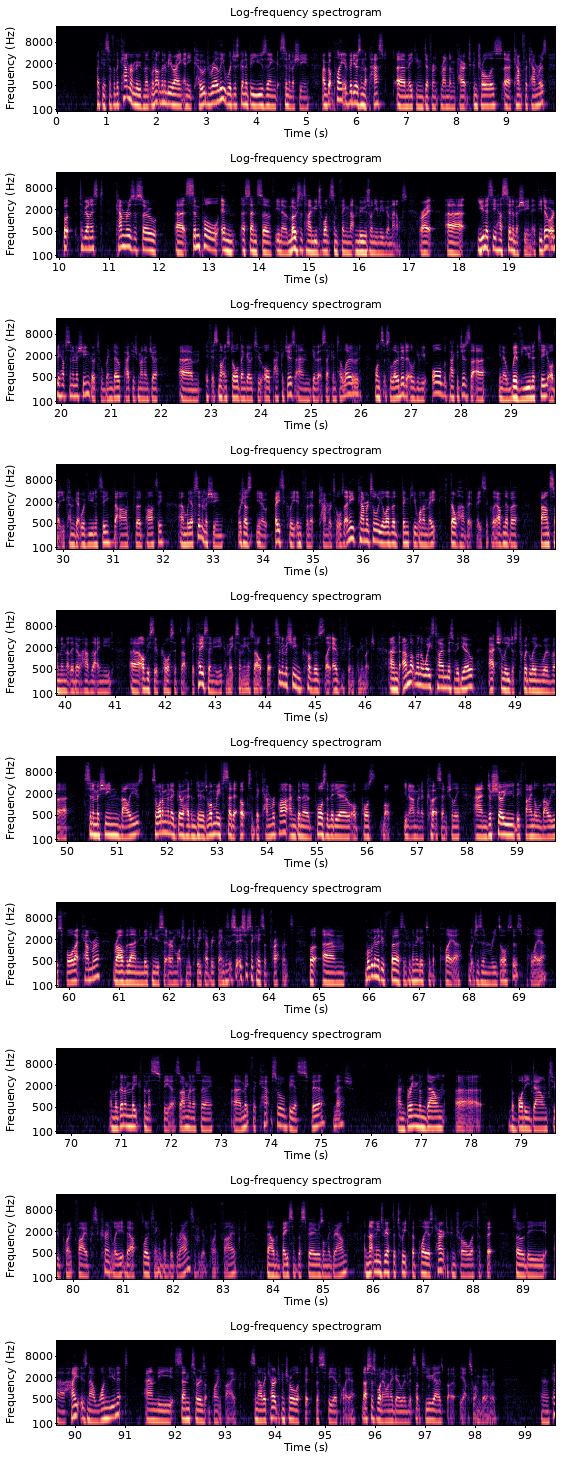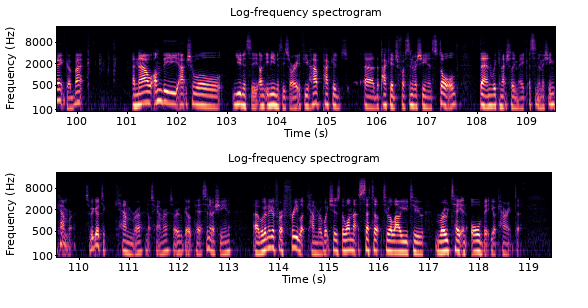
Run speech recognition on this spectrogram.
Okay, so for the camera movement, we're not going to be writing any code really, we're just going to be using Cinemachine. I've got plenty of videos in the past uh, making different random character controllers uh, cam for cameras, but to be honest, cameras are so uh, simple in a sense of, you know, most of the time you just want something that moves when you move your mouse, right? Uh, Unity has Cinemachine. If you don't already have Cinemachine, go to Window, Package Manager, um, if it's not installed, then go to all packages and give it a second to load. Once it's loaded, it'll give you all the packages that are, you know, with Unity or that you can get with Unity that aren't third party. And we have Cinemachine, which has, you know, basically infinite camera tools. Any camera tool you'll ever think you want to make, they'll have it basically. I've never found something that they don't have that I need. Uh, obviously, of course, if that's the case, then you can make something yourself. But Cinemachine covers like everything pretty much. And I'm not going to waste time this video actually just twiddling with uh, Cinemachine values. So what I'm going to go ahead and do is when we've set it up to the camera part, I'm going to pause the video or pause, well, you know, I'm going to cut essentially and just show you the final values for that camera rather than making you sit there and watch me tweak everything because it's, it's just a case of preference. But um, what we're going to do first is we're going to go to the player, which is in resources, player, and we're going to make them a sphere. So I'm going to say uh, make the capsule be a sphere mesh and bring them down uh, the body down to 0.5 because currently they are floating above the ground. So if we go 0.5, now the base of the sphere is on the ground. And that means we have to tweak the player's character controller to fit. So the uh, height is now 1 unit and the center is at 0.5. So now the character controller fits the sphere player. That's just what I want to go with. It's up to you guys, but yeah, that's what I'm going with. Okay, go back. And now on the actual Unity, on, in Unity, sorry, if you have package uh, the package for Cinemachine installed, then we can actually make a Cinemachine camera. So we go to camera, not camera, sorry, we go up here, Cinemachine. Uh, we're going to go for a free look camera, which is the one that's set up to allow you to rotate and orbit your character.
